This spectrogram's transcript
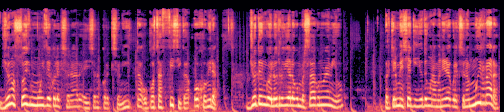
Yo no soy muy de coleccionar ediciones coleccionistas o cosas físicas. Ojo, mira, yo tengo el otro día lo conversaba con un amigo, porque él me decía que yo tengo una manera de coleccionar muy rara.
